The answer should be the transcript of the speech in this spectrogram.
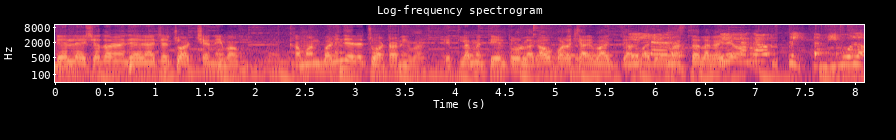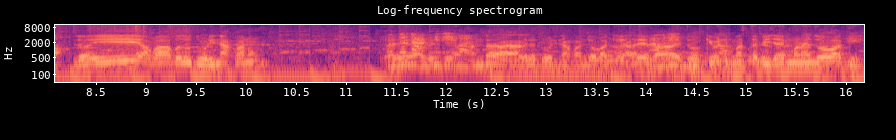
તેલ લેશે તો ને છે ચોટશે નહીં ભાવ ખમણ બની જાય એટલે ચોટા નહીં એટલે મેં તેલ થોડું લગાવવું પડે ચારે બાજુ ચારે બાજુ મસ્ત લગાવી દેવાનું. જો એ હવે બધું દોડી નાખવાનું. અંદર આવી રીતે- રીતે દોડી નાખવાનું. જો બાકી અરે ભાઈ જો કેવી મસ્ત ડિઝાઇન બના જો બાકી.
